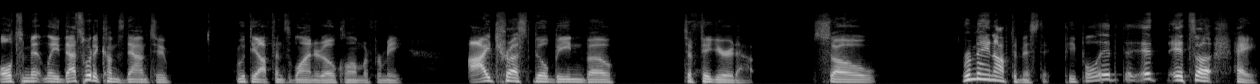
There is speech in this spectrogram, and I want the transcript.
ultimately, that's what it comes down to with the offensive line at Oklahoma for me. I trust Bill Bedenbaugh to figure it out. So remain optimistic, people. It it it's a hey,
